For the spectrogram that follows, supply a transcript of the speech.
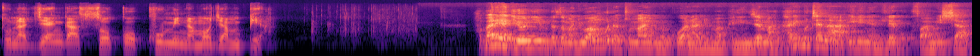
tunajenga soko kumi na moja mpya. Habari ya jioni mtazamaji wangu, natumai umekuwa na Jumapili njema. Karibu tena ili niendelee kukufahamisha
